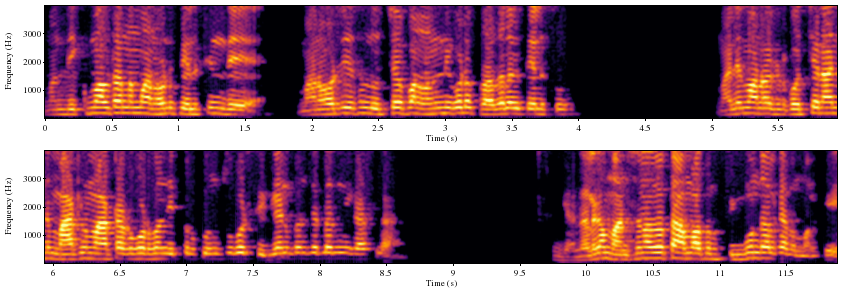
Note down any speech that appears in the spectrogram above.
మన దిక్కుమాలతన్న మనోడు తెలిసిందే. మనవాడు చేసిన లుచ్చే పనులన్నీ కూడా ప్రజలకు తెలుసు. మళ్ళీ మనం ఇక్కడికి వచ్చి ఇలాంటి మాటలు మాట్లాడకూడదు అని చెప్పి కొంచెం కూడా సిగ్గు అనిపించట్లేదు మీకు అసలు? జనరల్గా మనుషులు అదొక ఆ మాత్రం సిగ్గు ఉండాలి కదా మనకి.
